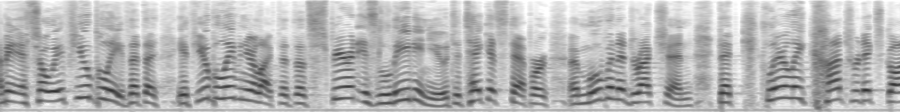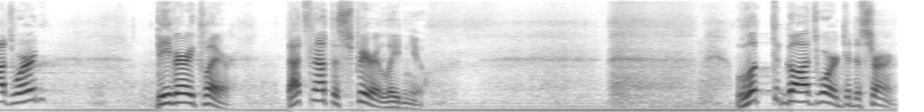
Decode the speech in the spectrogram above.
I mean, so if you believe that the, if you believe in your life that the Spirit is leading you to take a step or, or move in a direction that clearly contradicts God's word, be very clear. That's not the Spirit leading you. Look to God's word to discern.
